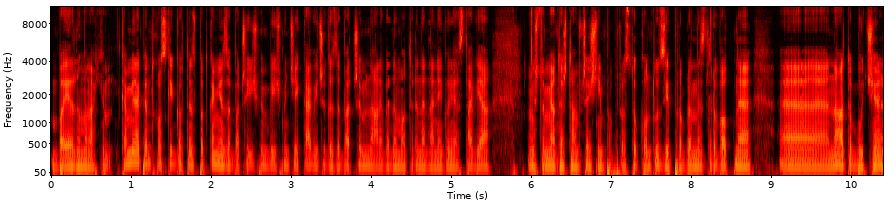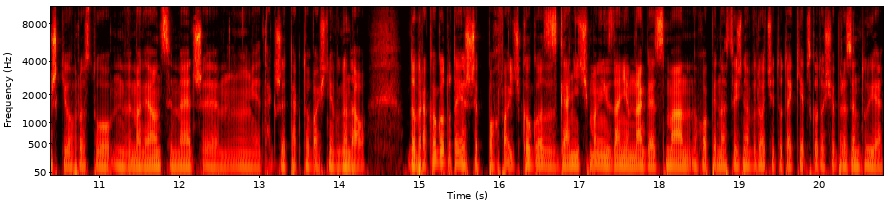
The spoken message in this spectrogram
Bayernu Monachium. Kamila Piątkowskiego w tym spotkaniu zobaczyliśmy, byliśmy ciekawi, czy go zobaczymy, no ale wiadomo, trener na niego nie stawia. Zresztą miał też tam wcześniej po prostu kontuzje, problemy zdrowotne, e, no ale to był ciężki, po prostu wymagający mecz, e, także tak to właśnie wyglądało. Dobra, kogo tutaj jeszcze pochwalić, kogo zganić? Moim zdaniem Nagelsmann, no chłopie, jesteś na wylocie, tutaj kiepsko to się prezentuje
